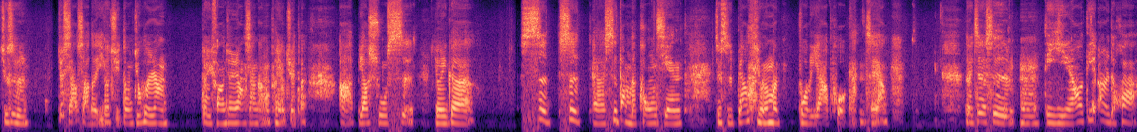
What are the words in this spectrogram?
就是就小小的一个举动，就会让对方就让香港的朋友觉得啊比较舒适，有一个适适呃适当的空间，就是不要有那么多的压迫感这样。对，这是嗯第一，然后第二的话，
